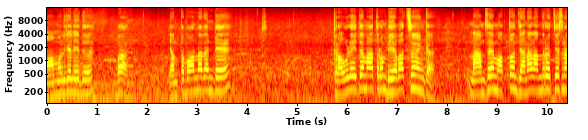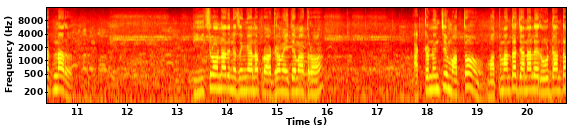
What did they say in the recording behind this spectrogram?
మామూలుగా లేదు. బా ఎంత బాగున్నదంటే క్రౌడ్ అయితే మాత్రం బేభత్సం ఇంకా. నాంసే మొత్తం జనాలు అందరూ వచ్చేసినట్టున్నారు. పీక్స్లో ఉన్నది నిజంగానే ప్రోగ్రామ్ అయితే మాత్రం. అక్కడ నుంచి మొత్తం మొత్తం అంతా జనాలే రోడ్డు అంతా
